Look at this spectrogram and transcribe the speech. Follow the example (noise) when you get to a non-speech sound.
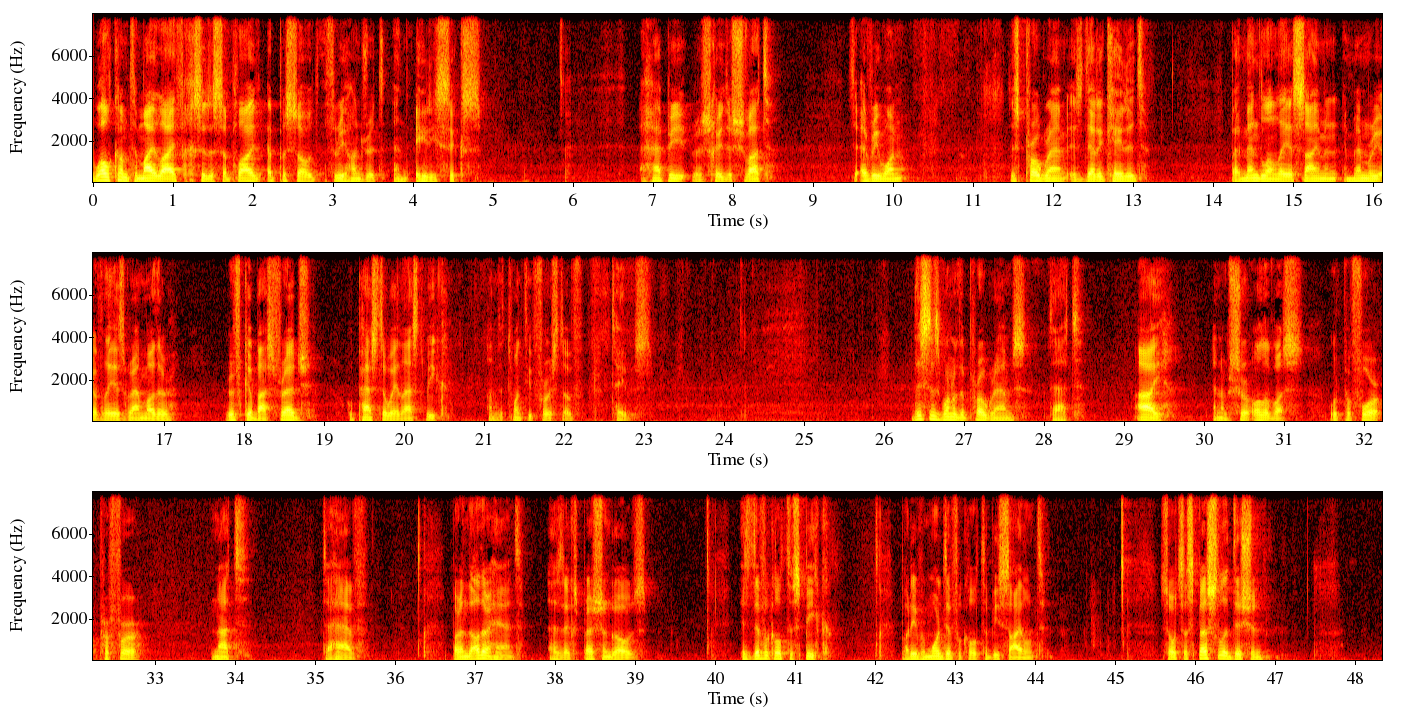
Welcome to My Life Chassidus Applied, episode 386. A happy Rosh Chodesh Shvat to everyone. This program is dedicated by Mendel and Leah Simon in memory of Leah's grandmother, Rivka Bas Frej, who passed away last week on the 21st of Tavis. This is one of the programs that I and I'm sure all of us would prefer, prefer not to have. But on the other hand, as the expression goes, it's difficult to speak, but even more difficult to be silent. So it's a special edition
